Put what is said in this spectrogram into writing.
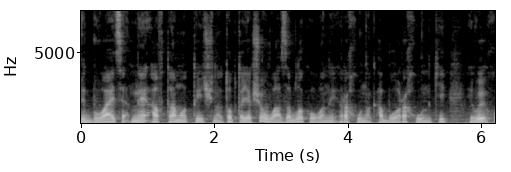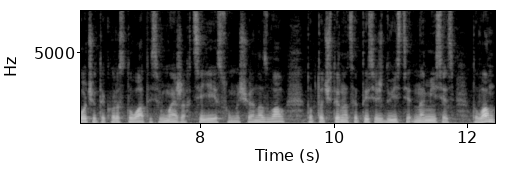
відбувається не автоматично. Тобто, якщо у вас заблокований рахунок або рахунки, і ви хочете користуватись в межах цієї суми, що я назвав, тобто 14 200 на місяць, то вам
